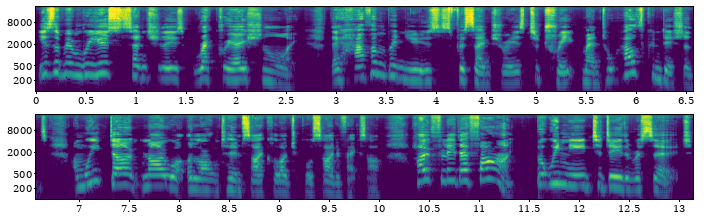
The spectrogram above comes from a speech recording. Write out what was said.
Yes, they've been reused centuries recreationally. They haven't been used for centuries to treat mental health conditions. And we don't know what the long term psychological side effects are. Hopefully, they're fine, but we need to do the research.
